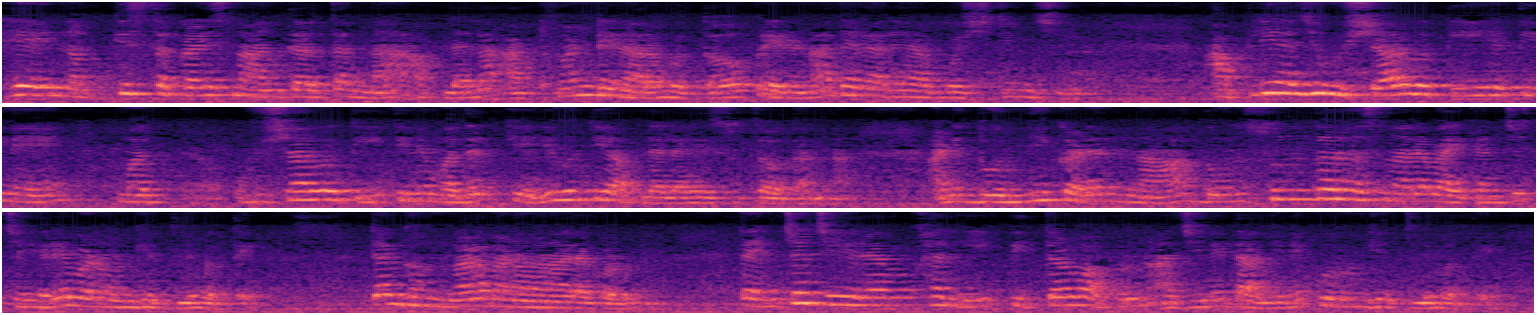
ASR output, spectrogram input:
हे नक्कीच सकाळी स्नान करताना आपल्याला आठवण देणारं होतं प्रेरणा देणाऱ्या ह्या गोष्टींची. आपली आजी हुशार होती हे तिने मद- हुशार होती तिने मदत केली होती आपल्याला हे सुचवताना. आणि दोन्ही कड्यांना दोन सुंदर हसणाऱ्या बायकांचे चेहरे बनवून घेतले होते. त्या घंगाळ बनवणाऱ्याकडून. त्यांच्या चेहऱ्याखाली पितळ वापरून आजीने दागिने करून घेतले होते.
